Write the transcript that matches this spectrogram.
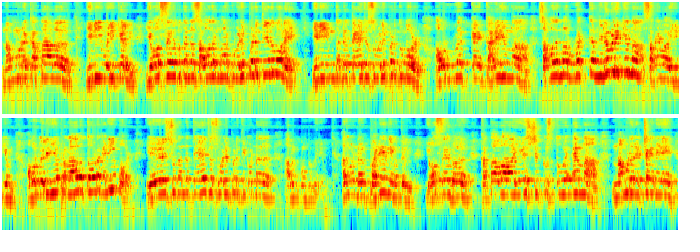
നമ്മുടെ കർത്താവ് ഇനി ഒരിക്കൽ യോസേഫ് തന്റെ സഹോദരന്മാർക്ക് വെളിപ്പെടുത്തിയതുപോലെ ഇനിയും തന്റെ തേജസ് വെളിപ്പെടുത്തുമ്പോൾ അവർ ഉറക്കെ കരയുന്ന സഹോദരന്മാർ ഉറക്കെ നിലവിളിക്കുന്ന സമയമായിരിക്കും. അവർ വലിയ പ്രലാപത്തോടെ കഴിയുമ്പോൾ യേശു തന്റെ തേജസ് വെളിപ്പെടുത്തിക്കൊണ്ട് അവർക്ക് മുമ്പ് വരും. അതുകൊണ്ട് പഴയ നിയമത്തിൽ യോസേഫ് കർത്താവായ യേശു ക്രിസ്തു എന്ന നമ്മുടെ രക്ഷകനെ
